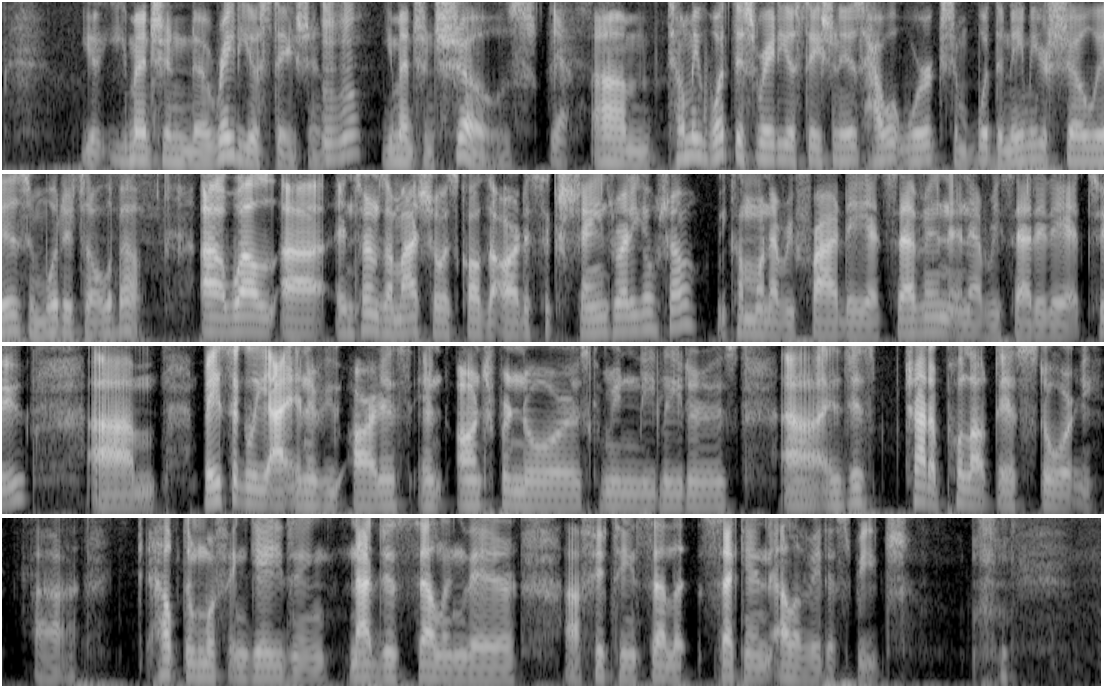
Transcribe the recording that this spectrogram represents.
you, you mentioned a radio station, Mhm. you mentioned shows. Yes. Um, tell me what this radio station is, how it works, and what the name of your show is, and what it's all about. Uh, well, uh, in terms of my show, it's called the Artist Exchange Radio Show. We come on every Friday at 7 and every Saturday at 2. Um, basically, I interview artists and entrepreneurs, community leaders, uh, and just try to pull out their story. Uh, help them with engaging, not just selling their uh, 15 sele- second elevator speech.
